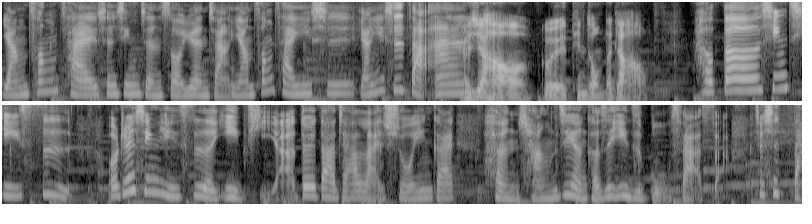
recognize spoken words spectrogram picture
杨聪才身心诊所院长杨聪才医师。杨医师早安，凯西好，各位听众大家好。好的，星期四，我觉得星期四的议题啊，对大家来说应该很常见，可是一直不飒飒，就是打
